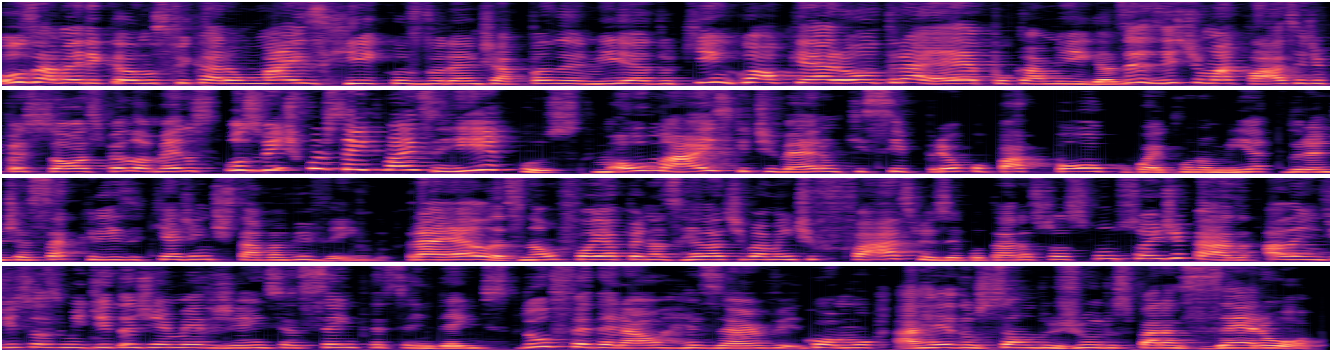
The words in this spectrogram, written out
Os americanos ficaram mais ricos durante a pandemia do que em qualquer outra época, amigas. Existe uma classe de pessoas, pelo menos os 20% mais ricos ou mais, que tiveram que se preocupar pouco com a economia durante essa crise que a gente estava vivendo. Para elas, não foi apenas relativamente fácil executar as suas funções de casa. Além disso, as medidas de emergência sem precedentes do Federal Reserve, como a redução dos juros para zero,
